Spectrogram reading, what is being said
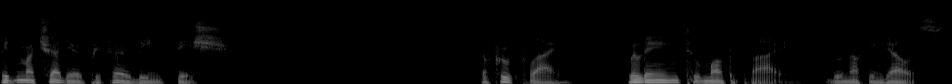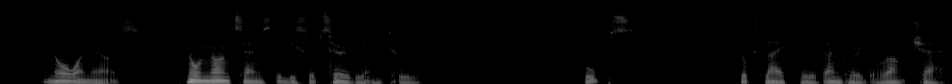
we'd much rather prefer being fish. A fruit fly, willing to multiply, do nothing else, no one else, no nonsense to be subservient to. Oops. Looks like we've entered the wrong chat.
